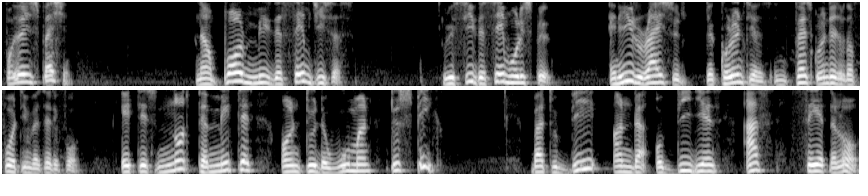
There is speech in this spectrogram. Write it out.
for your inspection. Now, Paul meets the same Jesus, received the same Holy Spirit, and he writes to the Corinthians in 1 Corinthians chapter 14, verse 34. It is not permitted unto the woman to speak, but to be under obedience, as saith the Lord.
